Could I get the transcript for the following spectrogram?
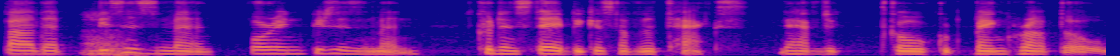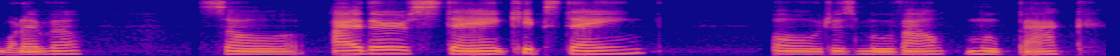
but the businessmen, foreign businessmen, couldn't stay because of the tax. They have to go bankrupt or whatever. So either stay, keep staying, or just move out, move back.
